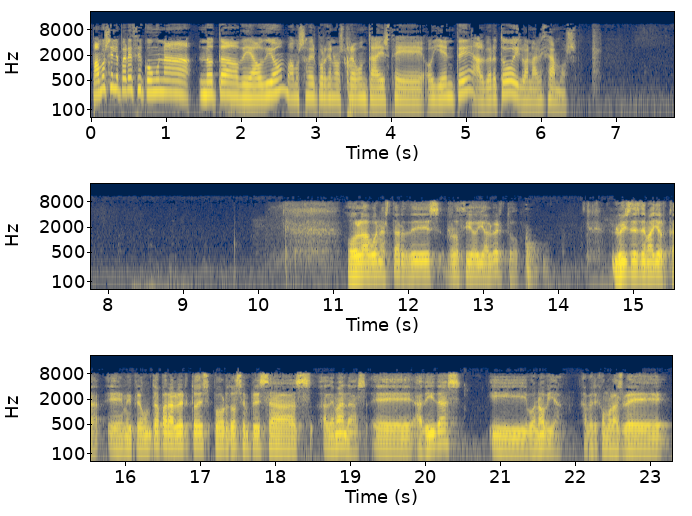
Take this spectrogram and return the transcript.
Vamos, si le parece, con una nota de audio. Vamos a ver por qué nos pregunta este oyente, Alberto, y lo analizamos. Hola, buenas tardes, Rocío y Alberto. Luis desde Mallorca. Eh, mi pregunta para Alberto es por dos empresas alemanas, eh, Adidas y Bonovia. A ver cómo las ve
